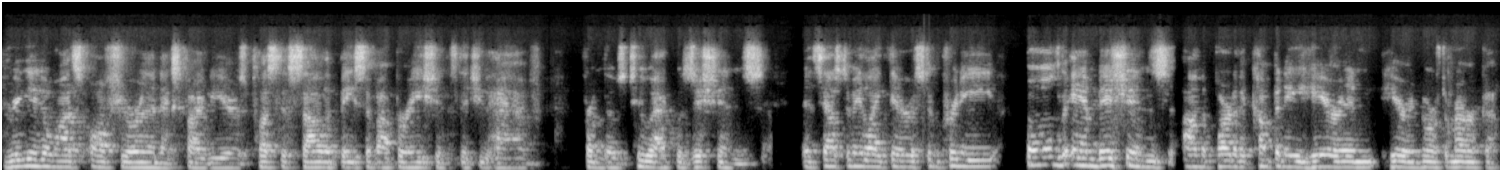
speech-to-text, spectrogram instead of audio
three gigawatts offshore in the next five years, plus the solid base of operations that you have from those two acquisitions. It sounds to me like there are some pretty bold ambitions on the part of the company here in here in North America.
